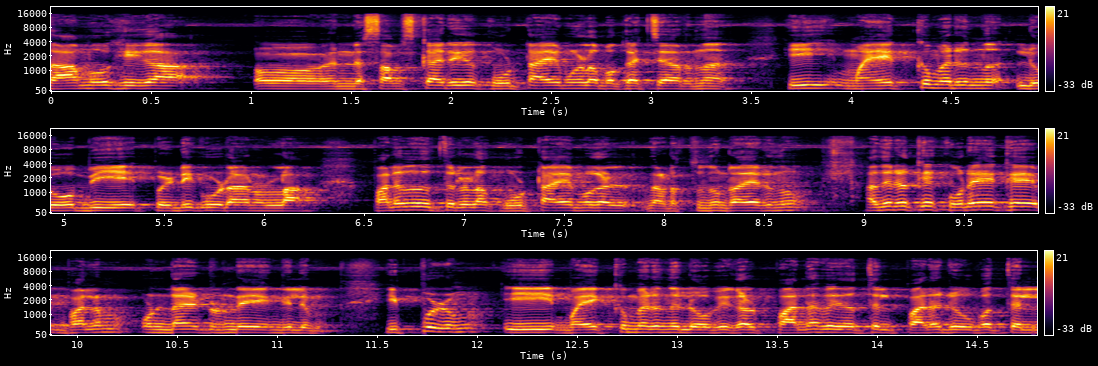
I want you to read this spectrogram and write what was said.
സാമൂഹിക പിന്നെ സാംസ്കാരിക കൂട്ടായ്മകളുമൊക്കെ ചേർന്ന് ഈ മയക്കുമരുന്ന് ലോബിയെ പിടികൂടാനുള്ള പലവിധത്തിലുള്ള കൂട്ടായ്മകൾ നടത്തുന്നുണ്ടായിരുന്നു. അതിനൊക്കെ കുറേയൊക്കെ ഫലം ഉണ്ടായിട്ടുണ്ടെങ്കിലും ഇപ്പോഴും ഈ മയക്കുമരുന്ന് ലോബികൾ പല വിധത്തിൽ പല രൂപത്തിൽ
